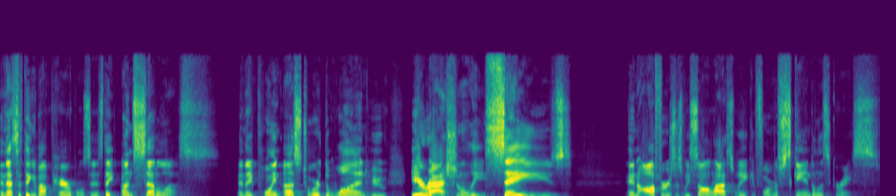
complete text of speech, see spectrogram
And that's the thing about parables is they unsettle us and they point us toward the one who irrationally saves and offers as we saw last week a form of scandalous grace.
